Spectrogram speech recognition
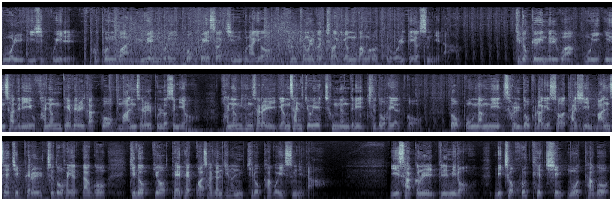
9월 29일 국군과 유엔군이 목포에서 진군하여 한평을 거쳐 영광으로 들어올 때였습니다. 기독교인들과 우익 인사들이 환영 대회를 갖고 만세를 불렀으며 환영 행사를 염산교회 청년들이 주도하였고 또 봉남리 설도불락에서 다시 만세 집회를 주도하였다고 기독교 대백과사전지는 기록하고 있습니다. 이 사건을 빌미로 미처 후퇴치 못하고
